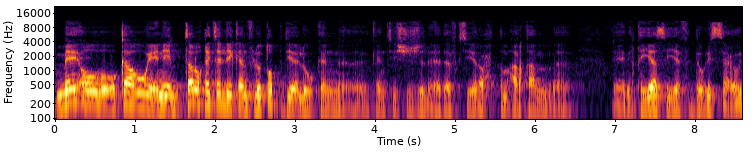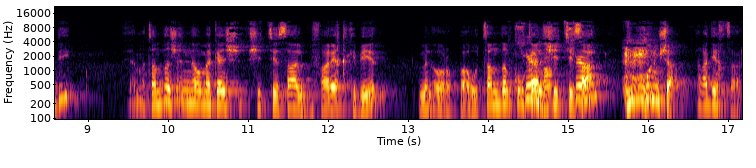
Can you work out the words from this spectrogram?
مي أو كاو يعني حتى الوقيته اللي كان في لو توب ديالو كان كان تيسجل أهداف كثيرة وحطم أرقام يعني قياسية في الدوري السعودي. ما تنظنش أنه ما كانش شي اتصال بفريق كبير. من أوروبا. وتنظن كون كان شي اتصال كون مشى. غادي يختار.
